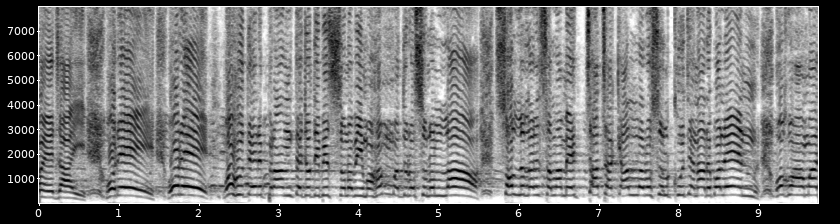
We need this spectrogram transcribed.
হয়ে যায়। ওরে ওরে বহুদের প্রান্তে যদি বিশ্বনবী মোহাম্মদ রসুল্লাহ সাল্লা সাল্লামের চাচাকে আল্লাহ রসুল খুঁজেন আর বলেন, ওগো, আমার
